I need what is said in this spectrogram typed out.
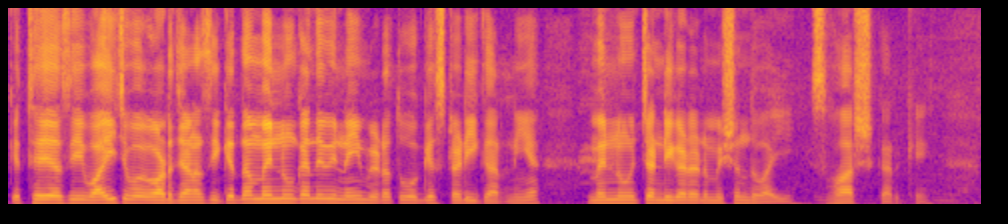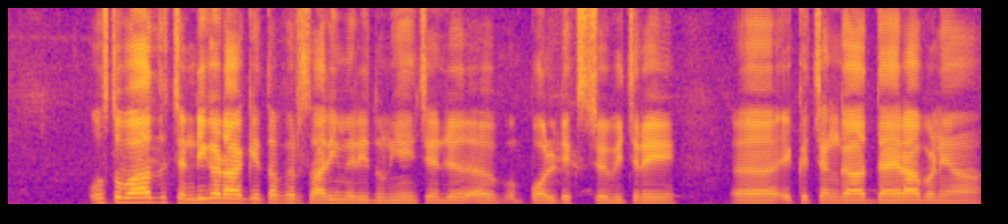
ਕਿੱਥੇ ਅਸੀਂ ਵਾਈ ਚ ਵੜ ਜਾਣਾ ਸੀ ਕਿਦਾਂ, ਮੈਨੂੰ ਕਹਿੰਦੇ ਵੀ ਨਹੀਂ ਬੇਟਾ, ਤੂੰ ਅੱਗੇ ਸਟੱਡੀ ਕਰਨੀ ਹੈ ਮੈਨੂੰ ਚੰਡੀਗੜ੍ਹ ਐਡਮਿਸ਼ਨ ਦਵਾਈ, ਸਿਫਾਰਿਸ਼ ਕਰਕੇ। ਉਸ ਤੋਂ ਬਾਅਦ ਚੰਡੀਗੜ੍ਹ ਆ ਕੇ ਤਾਂ ਫਿਰ ਸਾਰੀ ਮੇਰੀ ਦੁਨੀਆ ਹੀ ਚੇਂਜ ਪੋਲਿਟਿਕਸ 'ਚ ਵਿਚਰੇ। ਇੱਕ ਚੰਗਾ ਦਾਇਰਾ ਬਣਿਆ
